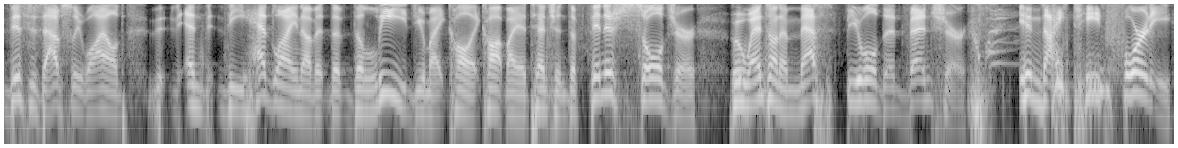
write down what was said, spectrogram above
this is absolutely wild. And the headline of it, the the lead you might call it, caught my attention. The Finnish soldier who went on a meth fueled adventure in 1940.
